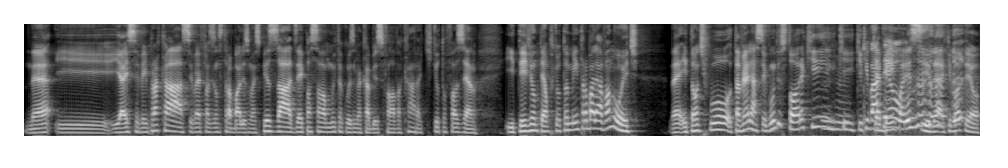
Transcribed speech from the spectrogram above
né? E, e aí você vem pra cá, você vai fazer uns trabalhos mais pesados, e aí passava muita coisa na minha cabeça e falava, cara, o que, que eu tô fazendo? E teve um tempo que eu também trabalhava à noite. Né? Então, tipo, tá vendo? É a segunda história que, que, que, Que que é bem parecida, é, que bateu.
